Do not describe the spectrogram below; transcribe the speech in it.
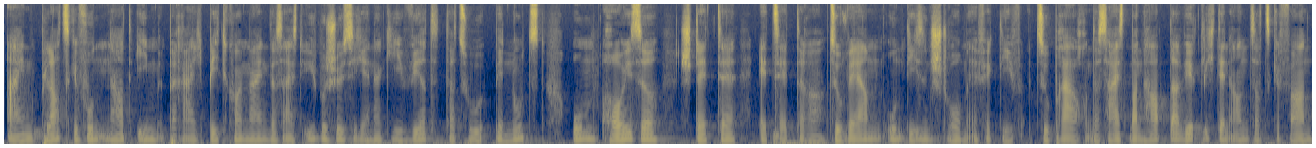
einen Platz gefunden hat im Bereich Bitcoin-Mining. Das heißt, überschüssige Energie wird dazu benutzt, um Häuser, Städte etc. zu wärmen und diesen Strom effektiv zu brauchen. Das heißt, man hat da wirklich den Ansatz gefahren,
